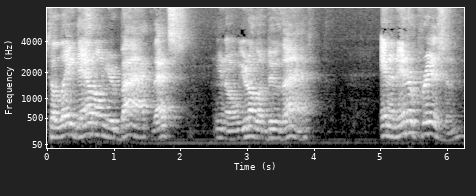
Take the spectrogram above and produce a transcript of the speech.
to lay down on your back, that's, you know, you're not going to do that. In an inner prison,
